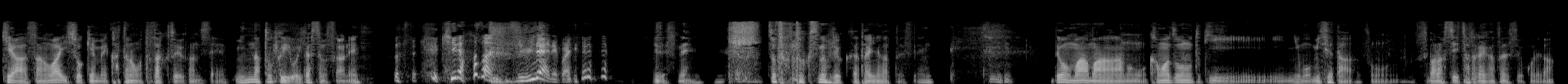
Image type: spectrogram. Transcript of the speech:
キラーさんは一生懸命刀を叩くという感じで、みんな得意を活かしてますからね。キラーさん地味だよね、これ。いいですね。ちょっと特殊能力が足りなかったですね。でもまあまあ、あの、カマゾウの時にも見せた、その、素晴らしい戦い方ですよ、これが。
